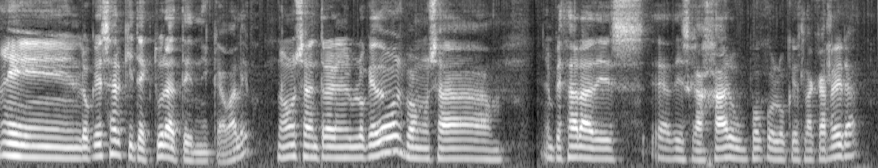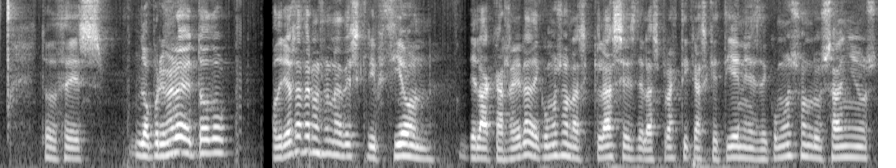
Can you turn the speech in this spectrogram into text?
en lo que es arquitectura técnica, ¿vale? Vamos a entrar en el bloque 2, vamos a empezar a, desgajar un poco lo que es la carrera. Entonces, lo primero de todo, ¿podrías hacernos una descripción de la carrera, de cómo son las clases, de las prácticas que tienes, de cómo son los años?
